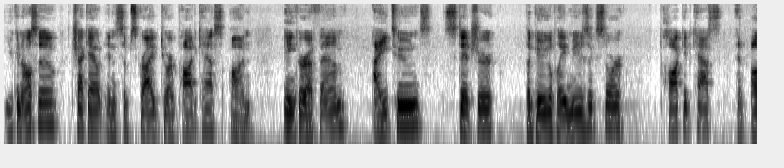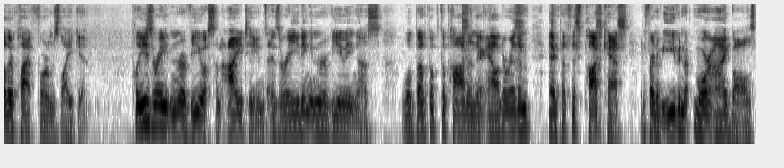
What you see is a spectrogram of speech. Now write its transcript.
You can also check out and subscribe to our podcast on Anchor FM, iTunes, Stitcher, the Google Play Music Store, Pocket Casts, and other platforms like it. Please rate and review us on iTunes as rating and reviewing us will bump up the pod on their algorithm and put this podcast in front of even more eyeballs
